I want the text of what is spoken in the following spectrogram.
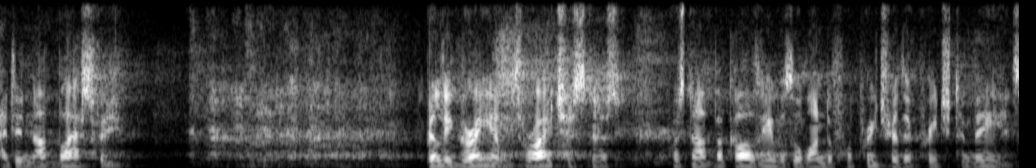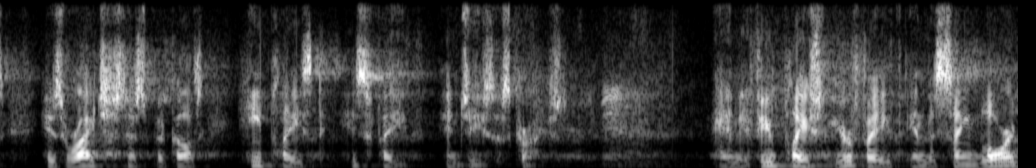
I did not blaspheme. Billy Graham's righteousness was not because he was a wonderful preacher that preached to millions. His righteousness because he placed his faith in Jesus Christ. And if you place your faith in the same Lord,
